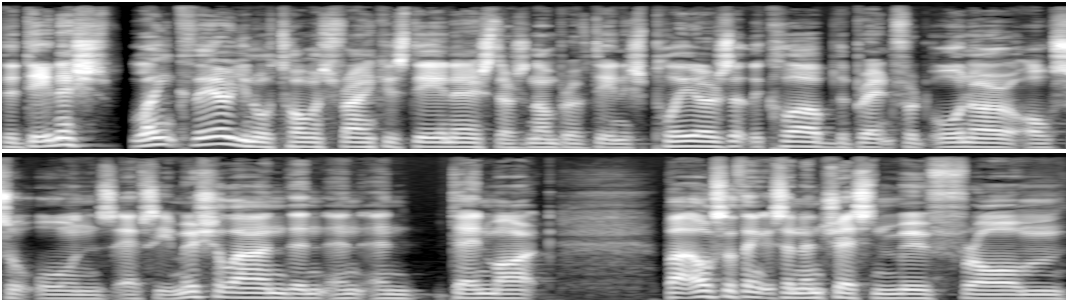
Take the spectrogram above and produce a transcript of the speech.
the Danish link there. You know, Thomas Frank is Danish. There's a number of Danish players at the club. The Brentford owner also owns FC Midtjylland in, in, in Denmark. But I also think it's an interesting move from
